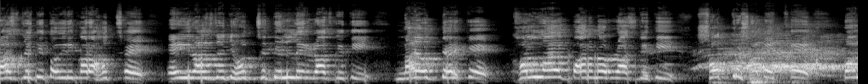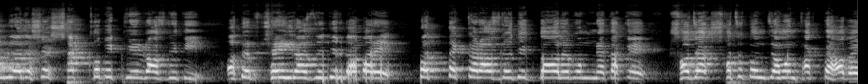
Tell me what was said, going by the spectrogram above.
রাজনীতি তৈরি করা হচ্ছে, এই রাজনীতি হচ্ছে দিল্লির রাজনীতি। নায়কদেরকে খলনায়ক বানানোর রাজনীতি শত্রু সাপেক্ষে বাংলাদেশের স্বার্থ বিক্রির রাজনীতি। অতএব সেই রাজনীতির ব্যাপারে প্রত্যেকটা রাজনৈতিক দল এবং নেতাকে সজাগ, সচেতন যেমন থাকতে হবে,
